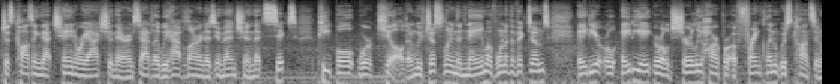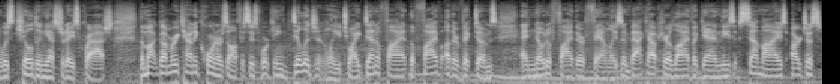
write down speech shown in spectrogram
Just causing that chain reaction there. And sadly, we have learned, as you mentioned, that six people were killed. And we've just learned the name of one of the victims. 88 year old Shirley Harper of Franklin, Wisconsin, was killed in yesterday's crash. The Montgomery County Coroner's Office is working diligently to identify the five other victims and notify their families. And back out here live again, these semis are just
